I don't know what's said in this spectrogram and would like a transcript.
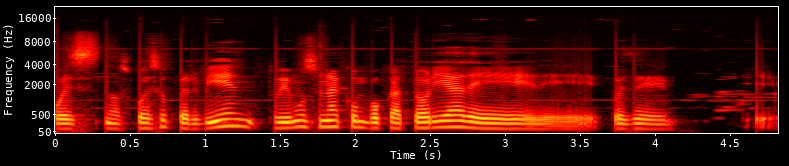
pues nos fue súper bien. Tuvimos una convocatoria de, de, pues de, eh,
